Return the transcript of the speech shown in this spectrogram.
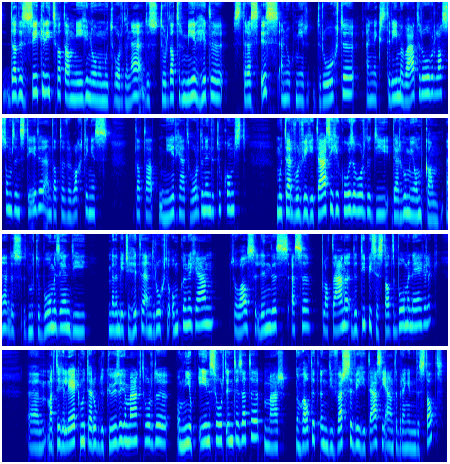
Dat is zeker iets wat dan meegenomen moet worden. Hè? Dus doordat er meer hittestress is en ook meer droogte en extreme wateroverlast soms in steden en dat de verwachting is dat dat meer gaat worden in de toekomst, moet daar voor vegetatie gekozen worden die daar goed mee om kan. Dus het moeten bomen zijn die met een beetje hitte en droogte om kunnen gaan, zoals lindes, essen, platanen, de typische stadsbomen eigenlijk. Um, maar tegelijk moet daar ook de keuze gemaakt worden om niet op één soort in te zetten, maar nog altijd een diverse vegetatie aan te brengen in de stad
